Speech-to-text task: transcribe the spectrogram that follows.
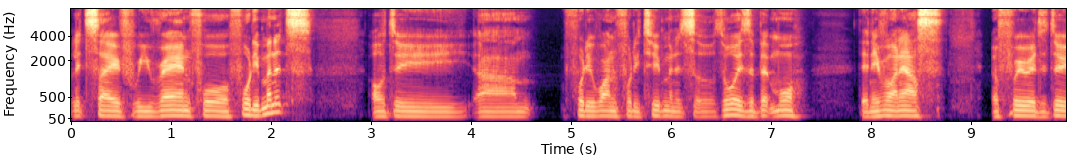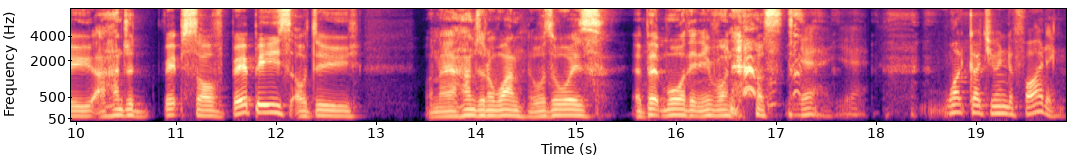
let's say if we ran for 40 minutes, I'll do um, 41, 42 minutes. So it was always a bit more than everyone else. If we were to do 100 reps of burpees, I'll do, I know, 101. It was always a bit more than everyone else. Yeah, yeah. What got you into fighting?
